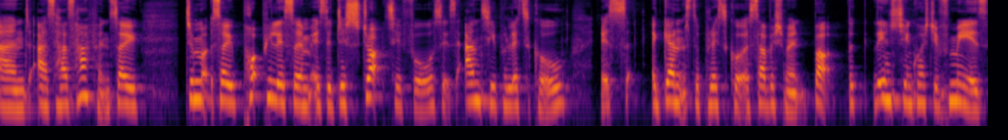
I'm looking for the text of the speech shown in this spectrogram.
and as has happened. So, so populism is a destructive force. It's anti-political. It's against the political establishment. But the, the interesting question for me is:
